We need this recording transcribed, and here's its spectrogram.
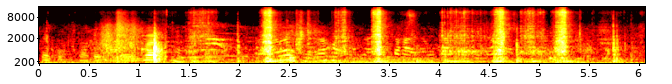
ให้ผมเอาไปเลยว่า เฮ้ยถึงแล้วห้องไหนจะถ่ายน้ำกันเลยนะ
